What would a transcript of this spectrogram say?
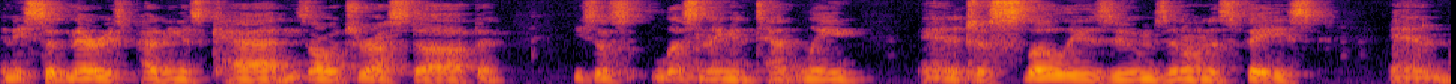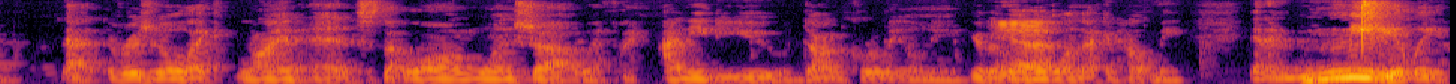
and he's sitting there, he's petting his cat, he's all dressed up, and he's just listening intently, and it just slowly zooms in on his face, and that original like line ends, just that long one shot with like, "I need you, Don Corleone. You're the Yeah. only one that can help me." And immediately,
